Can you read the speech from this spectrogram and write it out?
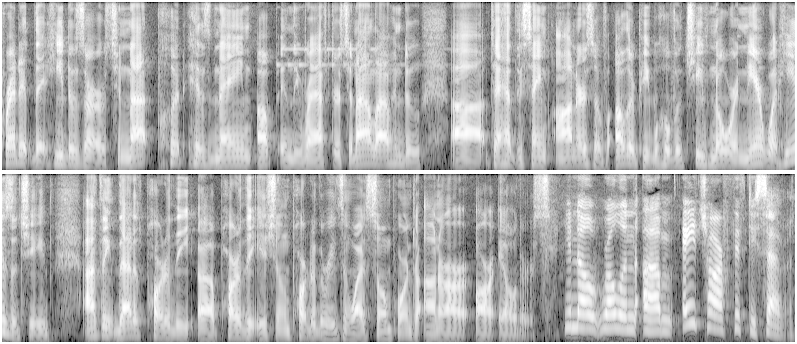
credit that he deserves, to not put his name up in the rafters, to not allow him to uh, to have the same honors of other people who've achieved nowhere near what he's achieved. I think that is part of the uh, part of the issue and part of the reason why it's so important to honor our, our elders. You know, Roland, um, HR 57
